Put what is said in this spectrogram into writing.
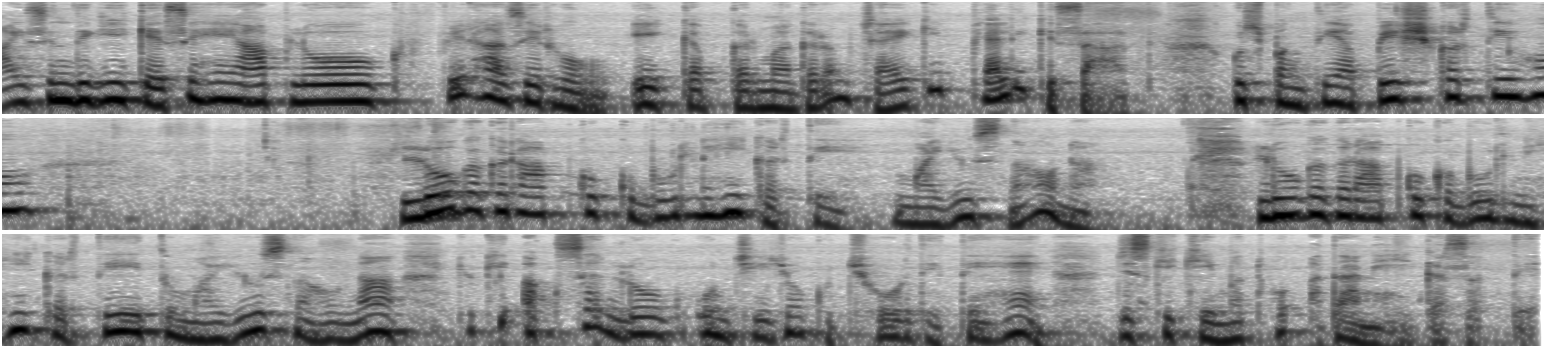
हाय ज़िंदगी कैसे हैं आप लोग? फिर हाजिर हूँ एक कप गर्मा गर्म चाय की प्याली के साथ। कुछ पंक्तियाँ पेश करती हूँ। लोग अगर आपको कबूल नहीं करते, मायूस ना होना। लोग अगर आपको कबूल नहीं करते तो मायूस ना होना, क्योंकि अक्सर लोग उन चीज़ों को छोड़ देते हैं, जिसकी कीमत वो अदा नहीं कर सकते।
